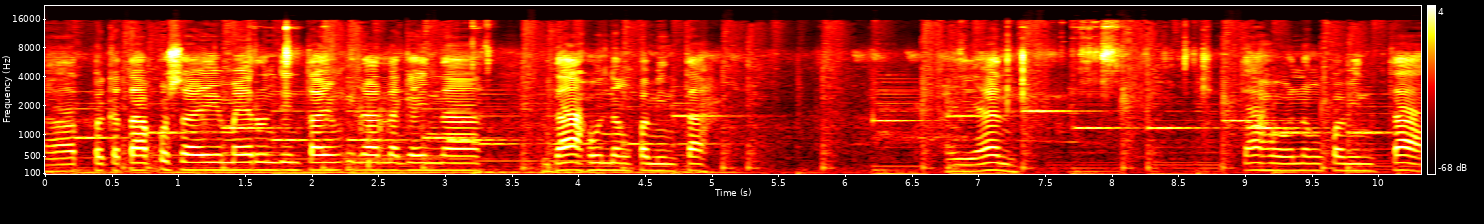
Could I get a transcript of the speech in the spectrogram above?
At pagkatapos ay mayroon din tayong ilalagay na dahon ng paminta. Ayan. Dahon ng paminta.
